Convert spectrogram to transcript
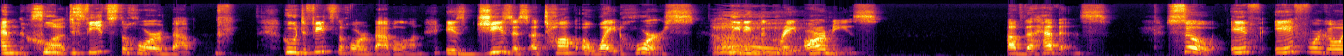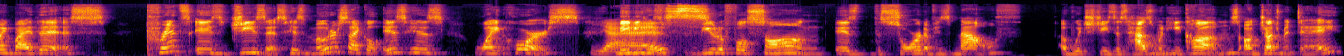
And who Sluts. defeats the whore of Babylon? who defeats the whore of Babylon is Jesus atop a white horse, leading the great armies of the heavens. So if if we're going by this, Prince is Jesus. His motorcycle is his white horse. Yes. Maybe his beautiful song is the sword of his mouth, of which Jesus has when he comes on Judgment Day.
